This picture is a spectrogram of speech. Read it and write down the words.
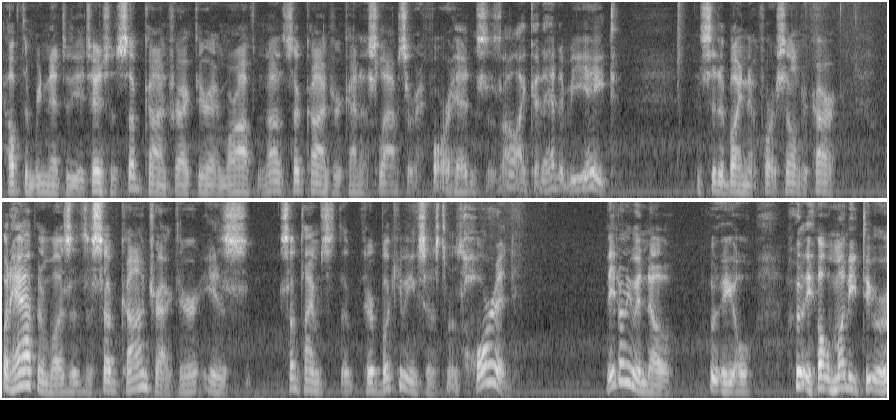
help them bring that to the attention of the subcontractor, and more often than not, the subcontractor kind of slaps their forehead and says, Oh, I could have had a V8 instead of buying that four cylinder car. What happened was that the subcontractor is sometimes the, their bookkeeping system is horrid. They don't even know who they owe, who they owe money to or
